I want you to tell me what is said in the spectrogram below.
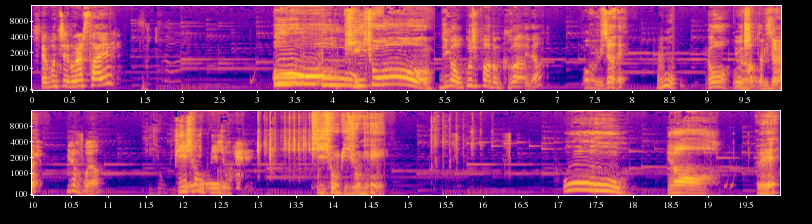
세 번째 로얄 스타일? 오 비숑 네가 얻고 싶어 하던 그거 아니냐? 어 위자네? 오! 야 이거 뭐야? 진짜 의자야? 이름 뭐야? 비숑 비숑 비숑 비숑 비숑해 오! 야 왜?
